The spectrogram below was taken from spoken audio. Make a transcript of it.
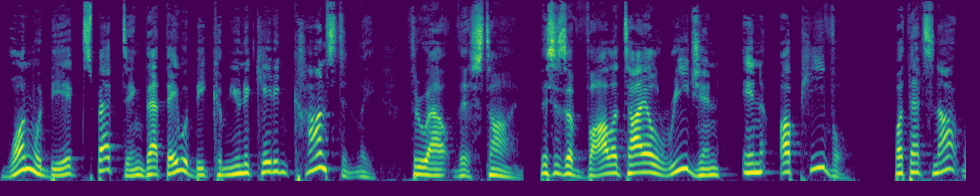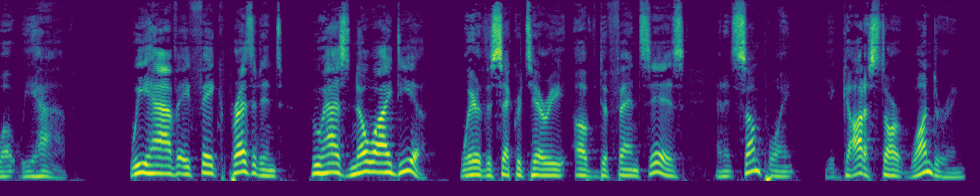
one would be expecting that they would be communicating constantly throughout this time. This is a volatile region in upheaval, but that's not what we have. We have a fake president who has no idea where the Secretary of Defense is, and at some point, you got to start wondering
